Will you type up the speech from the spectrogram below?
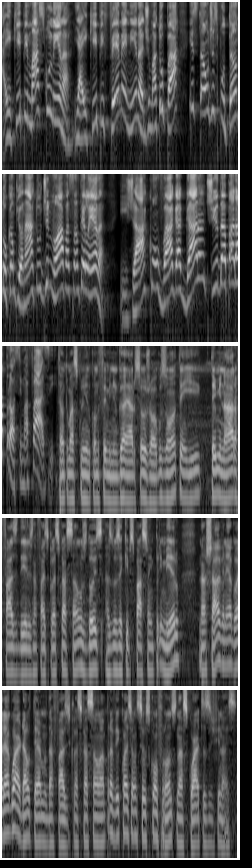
a equipe masculina e a equipe feminina de Matupá estão disputando o campeonato de Nova Santa Helena e já com vaga garantida para a próxima fase. Tanto o masculino quanto o feminino ganharam seus jogos ontem e terminaram a fase deles na fase de classificação. Os dois, as duas equipes passam em primeiro na chave, né? Agora é aguardar o término da fase de classificação lá para ver quais são os seus confrontos nas quartas de finais.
